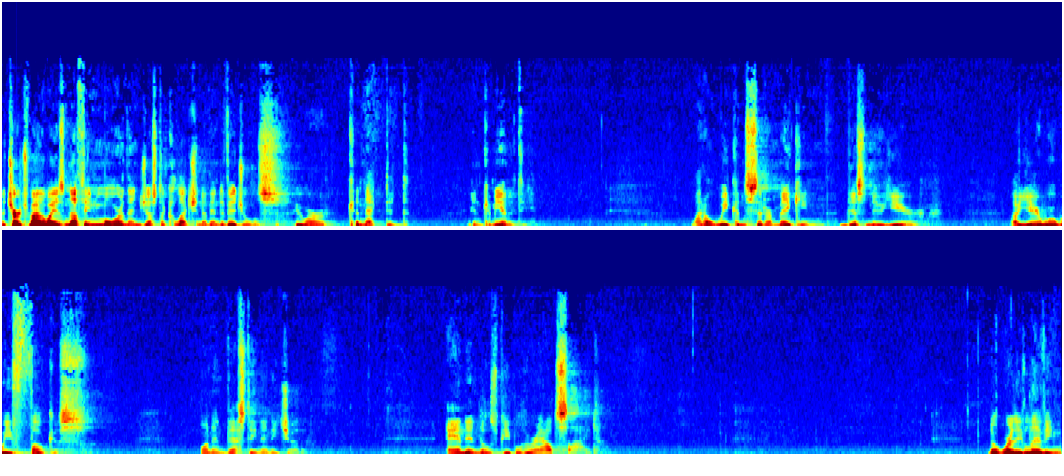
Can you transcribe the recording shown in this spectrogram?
The church, by the way, is nothing more than just a collection of individuals who are connected in community. Why don't we consider making this new year a year where we focus on investing in each other and in those people who are outside? Noteworthy living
